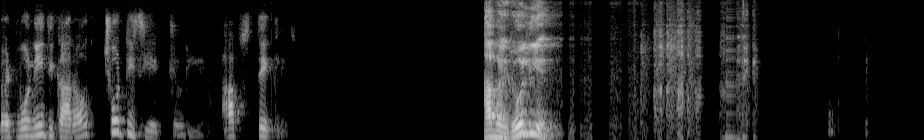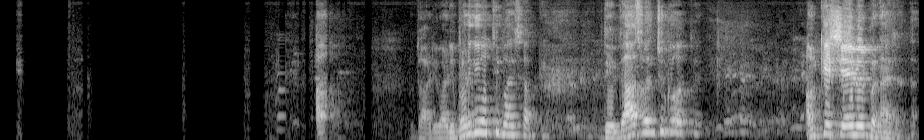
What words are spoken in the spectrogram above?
बट वो नहीं दिखा रहा हूँ छोटी सी एक थ्योरी है। आप देख लीजिए। हाँ भाई रोलिए दाढ़ी वाड़ी बढ़ गई होती भाई साहब की। देवदास बन चुके होते। उनके शेप में बनाया जाता।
